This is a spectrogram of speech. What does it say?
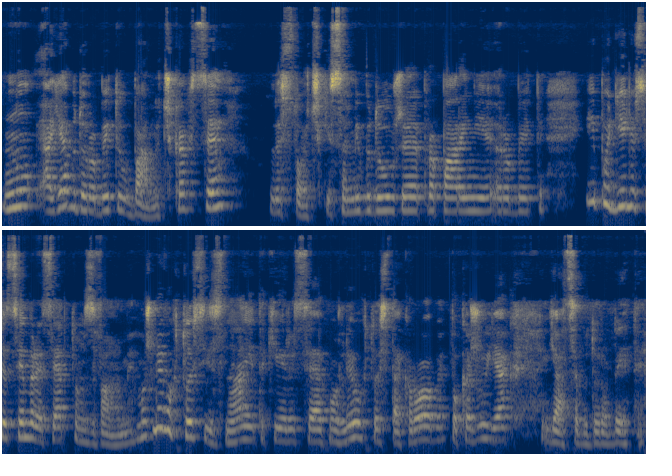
Ну, а я буду робити у баночках це листочки, самі буду вже пропарені робити. І поділюся цим рецептом з вами. Можливо, хтось і знає такий рецепт, можливо, хтось так робить. Покажу, як я це буду робити.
